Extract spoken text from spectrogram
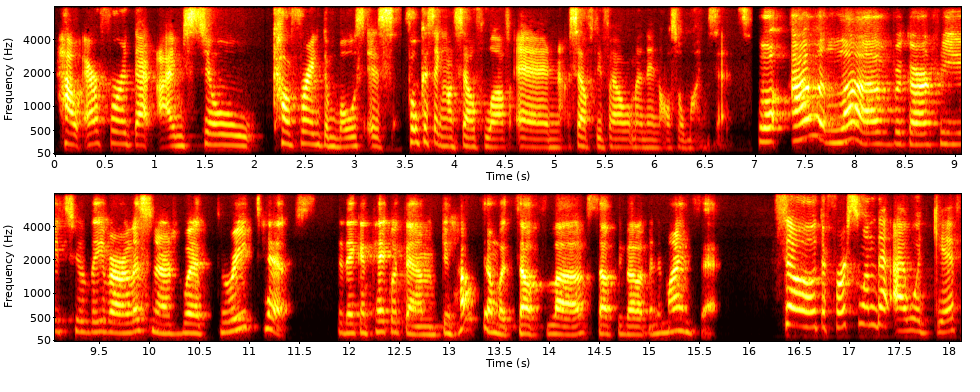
However, that I'm still covering the most is focusing on self love and self development and also mindsets. Well, I would love, regard for you to leave our listeners with three tips that they can take with them to help them with self love, self development, and mindset. So the first one that I would give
